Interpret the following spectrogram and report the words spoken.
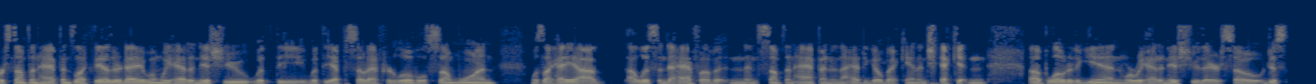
or something happens like the other day when we had an issue with the with the episode after Louisville, someone was like, "Hey, I I listened to half of it and then something happened and I had to go back in and check it and upload it again where we had an issue there. So just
